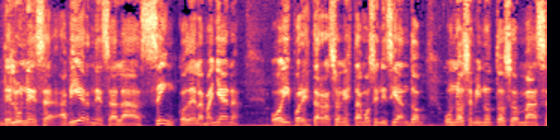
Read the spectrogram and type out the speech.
de lunes a viernes a las 5 de la mañana. Hoy por esta razón estamos iniciando unos minutos más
